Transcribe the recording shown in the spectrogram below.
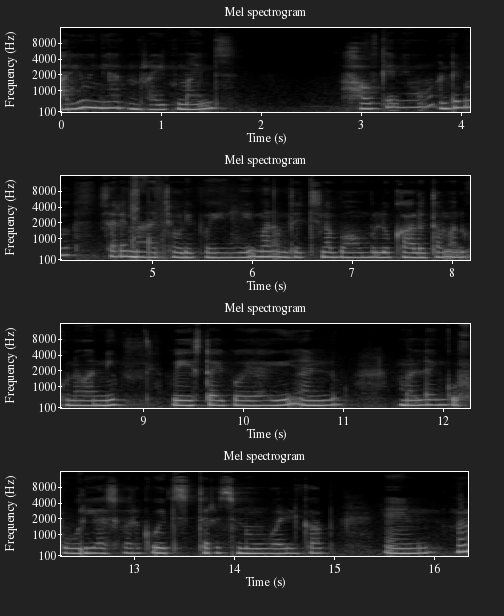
are you in your right minds how can you అంటే ఇప్పుడు సరే మ్యాచ్ ఓడిపోయింది. మనం తెచ్చిన బాంబులు కాలుతాం అనుకున్నవన్నీ వేస్ట్ అయిపోయాయి. అండ్ మళ్ళీ ఇంకో ఫోర్ ఇయర్స్ వరకు it's there is no world cup and మన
